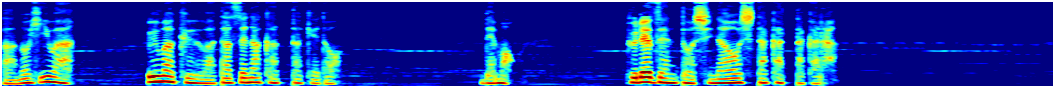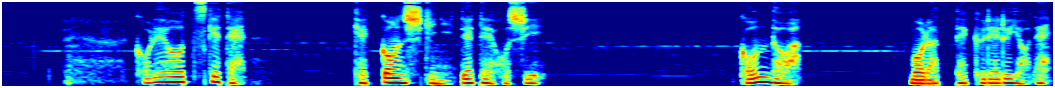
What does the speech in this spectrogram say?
あの日はうまく渡せなかったけど、でも、プレゼントし直したかったから。これをつけて結婚式に出てほしい。今度はもらってくれるよね。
